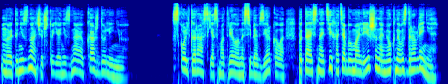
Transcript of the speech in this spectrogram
но это не значит, что я не знаю каждую линию. Сколько раз я смотрела на себя в зеркало, пытаясь найти хотя бы малейший намек на выздоровление –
